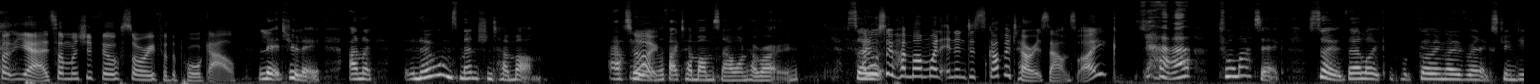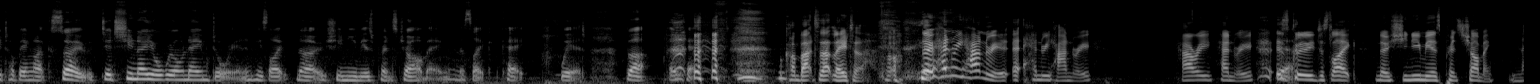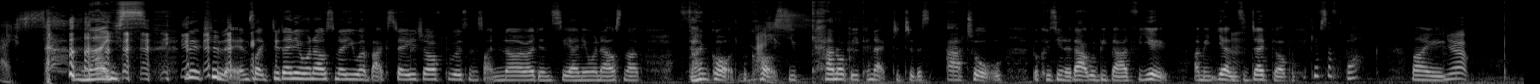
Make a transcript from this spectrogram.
But yeah, someone should feel sorry for the poor gal. literally and like no one's mentioned her mum at all No. the fact her mum's now on her own so and also, her mum went in and discovered her, it sounds like. yeah traumatic so they're like going over in extreme detail being like so did she know your real name dorian and he's like no she knew me as prince charming and it's like okay weird but okay We'll come back to that later. no, Henry Henry, uh, Henry Henry, Harry Henry is Yeah. clearly just like, no, she knew me as Prince Charming. Nice. nice literally and it's like did anyone else know you went backstage afterwards and it's like no i didn't see anyone else and like thank god because you cannot be connected to this at all because you know that would be bad for you i mean yeah there's a mm. dead girl but who gives a fuck like yeah.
